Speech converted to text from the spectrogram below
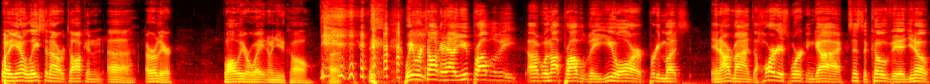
Well, you know, Lisa and I were talking uh, earlier while we were waiting on you to call. Uh, we were talking how you probably, uh, well, not probably, you are pretty much, in our mind, the hardest working guy since the COVID. You know,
